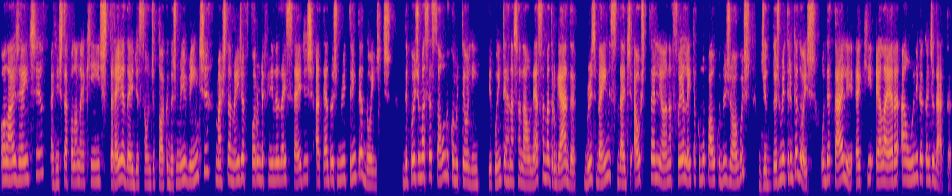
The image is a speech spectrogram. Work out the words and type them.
Olá, gente. A gente está falando aqui em estreia da edição de Tóquio 2020, mas também já foram definidas as sedes até 2032. Depois de uma sessão do Comitê Olímpico Internacional nessa madrugada, Brisbane, cidade australiana, foi eleita como palco dos Jogos de 2032. O detalhe é que ela era a única candidata.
